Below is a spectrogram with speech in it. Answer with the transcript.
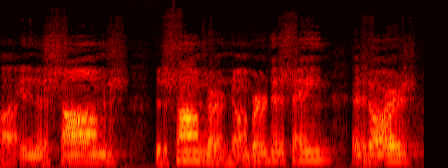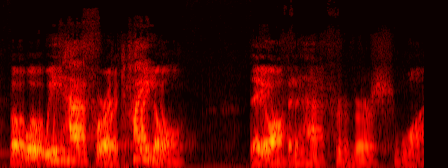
uh, in the Psalms. The Psalms are numbered the same as ours, but what we have for a title, they often have for verse 1.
